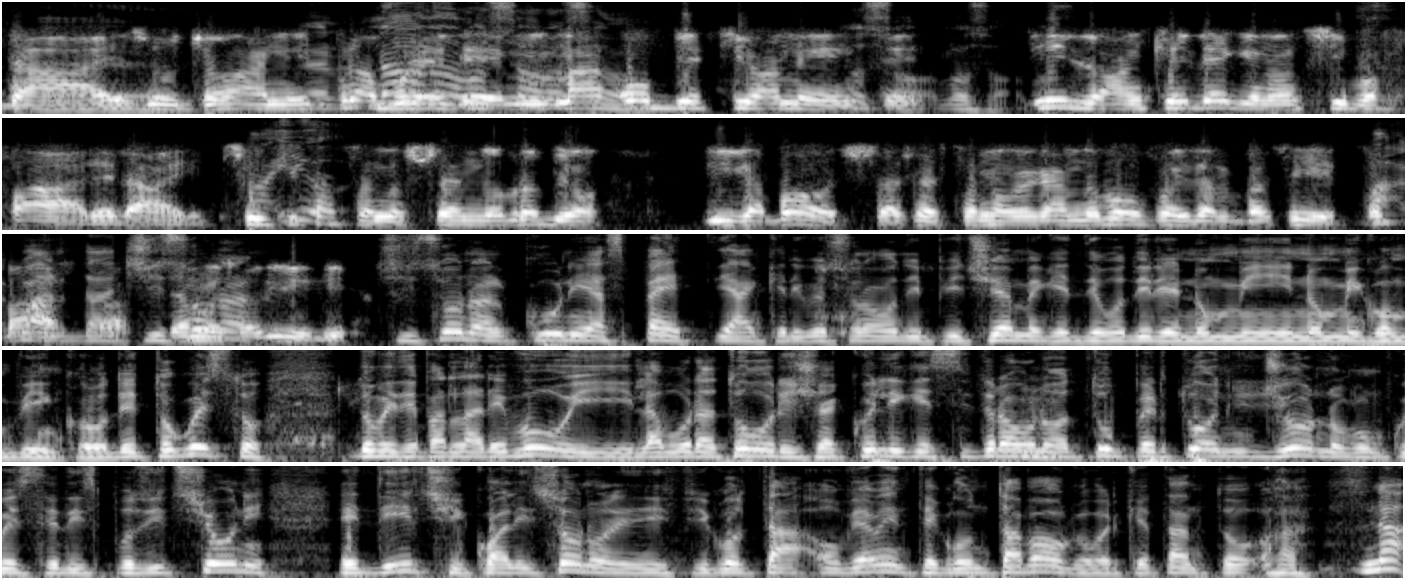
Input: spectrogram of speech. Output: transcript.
Dai, Eh, su Giovanni, eh, però no, pure no, te, lo so, lo ma so. obiettivamente, Lo so, lo so. dillo anche te che non si può fare, dai. Sul Ma io- città stanno scendendo proprio di capoccia, cioè stanno cagando proprio fuori dal vasetto. Ma basta, guarda, ci sono, ci sono alcuni aspetti anche di questo nuovo DPCM che devo dire non mi, non mi convincono. Detto questo, dovete parlare voi, i lavoratori, cioè quelli che si trovano a tu per tu ogni giorno con queste disposizioni e dirci quali sono le difficoltà. Ovviamente conta poco perché tanto No,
